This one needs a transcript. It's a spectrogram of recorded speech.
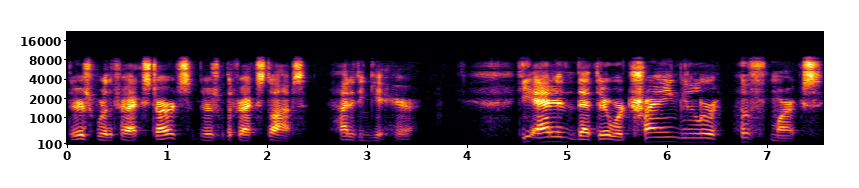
there's where the track starts, there's where the track stops. How did it get here? He added that there were triangular hoof marks.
